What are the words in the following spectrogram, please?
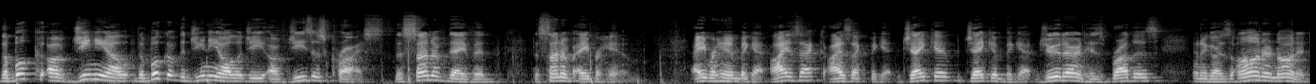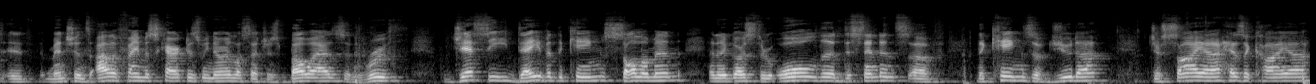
"The book of geneal- the book of the genealogy of Jesus Christ, the son of David, the son of Abraham. Abraham begat Isaac, Isaac begat Jacob, Jacob begat Judah and his brothers, and it goes on and on. It, it mentions other famous characters we know, such as Boaz and Ruth, Jesse, David the king, Solomon, and it goes through all the descendants of the kings of Judah, Josiah, Hezekiah,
